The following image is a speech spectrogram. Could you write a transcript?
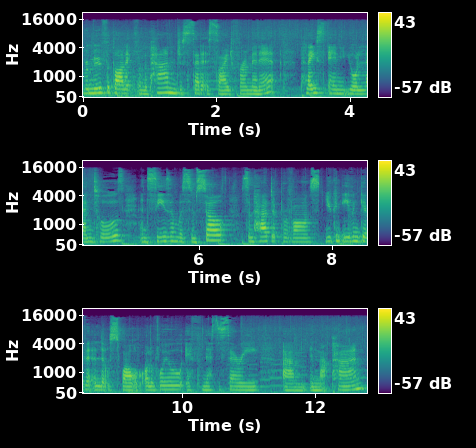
Remove the garlic from the pan and just set it aside for a minute. Place in your lentils and season with some salt, some herb de Provence. You can even give it a little swirl of olive oil if necessary um, in that pan.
